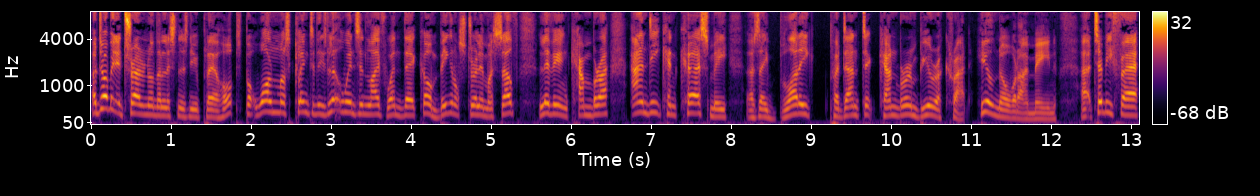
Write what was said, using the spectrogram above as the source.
I don't mean to tread on other listeners' new player hopes, but one must cling to these little wins in life when they come. Being an Australian myself, living in Canberra, Andy can curse me as a bloody pedantic Canberran bureaucrat. He'll know what I mean. Uh, to be fair,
